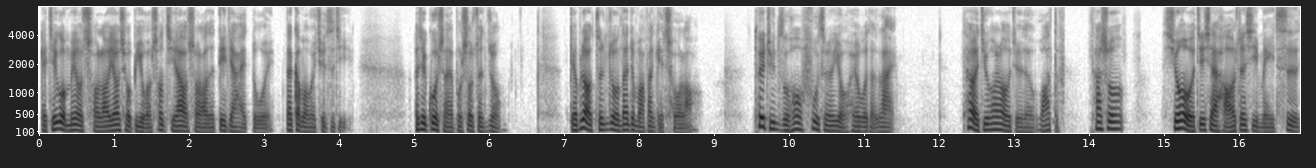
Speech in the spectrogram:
哎，结果没有酬劳，要求比我上其他的酬劳的店家还多哎，那干嘛委屈自己？而且过程还不受尊重，给不了尊重，那就麻烦给酬劳。退群组后，负责人有回我的 line，他有一句话让我觉得 what the，他说希望我接下来好好珍惜每一次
